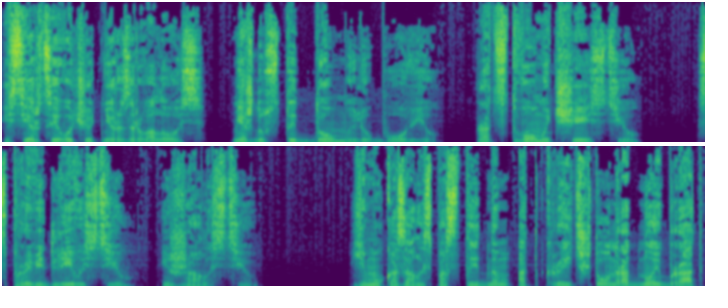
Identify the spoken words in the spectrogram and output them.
и сердце его чуть не разорвалось между стыдом и любовью, родством и честью, справедливостью и жалостью. Ему казалось постыдным открыть, что он родной брат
